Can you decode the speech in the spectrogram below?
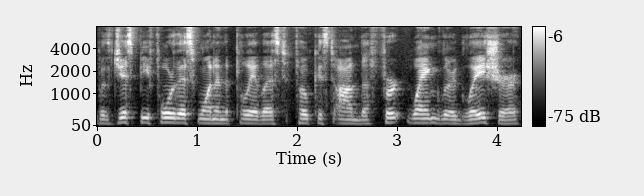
was just before this one in the playlist focused on the Furtwängler Glacier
